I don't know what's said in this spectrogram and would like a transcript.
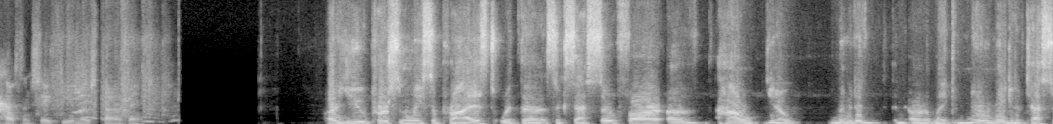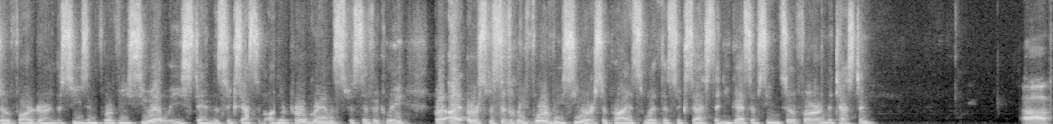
health and safety and those kind of things. Are you personally surprised with the success so far of how, you know, limited or like no negative tests so far during the season for VCU at least, and the success of other programs specifically, but I, or specifically for VCU, are surprised with the success that you guys have seen so far in the testing? Uh,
